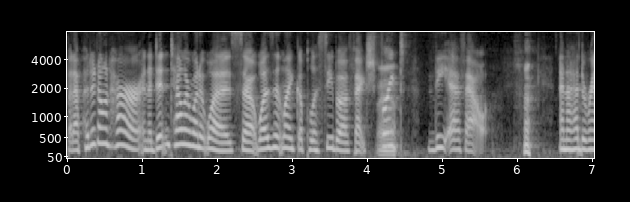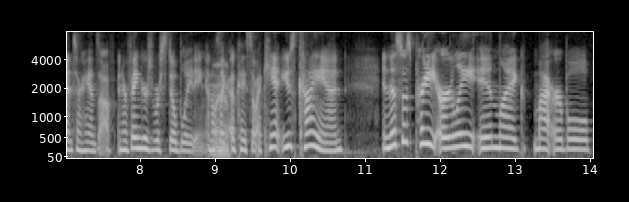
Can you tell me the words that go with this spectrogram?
But I put it on her, and I didn't tell her what it was, so it wasn't like a placebo effect. She Yeah. freaked the f out, and I had to rinse her hands off, and her fingers were still bleeding. And I was Oh, like, yeah. okay, so I can't use cayenne. And this was pretty early in like my herbal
